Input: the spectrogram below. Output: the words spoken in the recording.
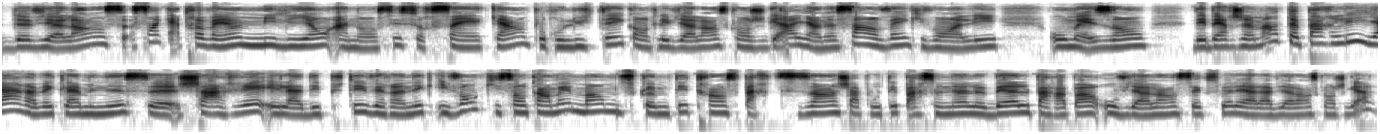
de violences. 181 millions annoncés sur cinq ans pour lutter contre les violences conjugales. Il y en a 120 qui vont aller aux maisons d'hébergement. Tu as parlé hier avec la ministre Charret et la députée Véronique Yvon, qui sont quand même membres du comité transpartisan chapeauté par Sonia Lebel par rapport aux violences sexuelles et à la violence conjugale.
